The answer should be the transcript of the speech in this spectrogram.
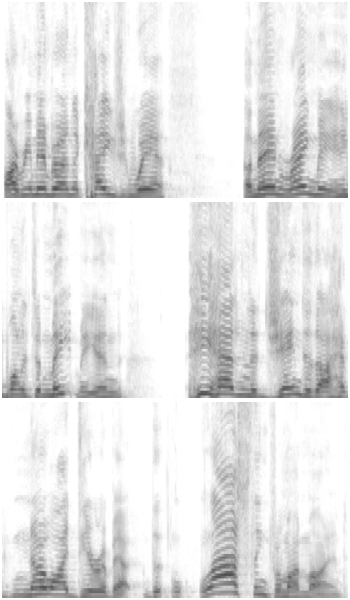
I remember an occasion where a man rang me and he wanted to meet me, and he had an agenda that I had no idea about. The last thing from my mind,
